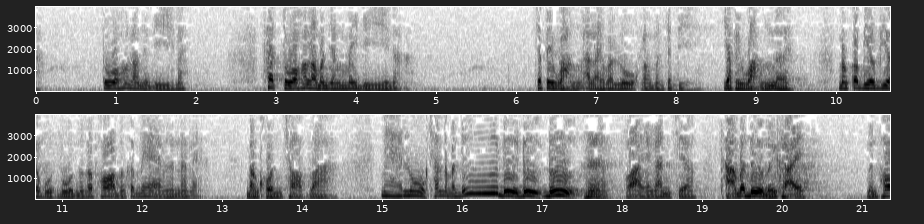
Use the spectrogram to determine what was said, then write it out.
นะตัวของเราเนี่ยดีไหมถ้าตัวของเรามันยังไม่ดีนะ่ะ จะไปหวังอะไรว่าลูกเรามันจะดี อย่าไปหวังเลย มันก็เบี้ยวเบี้ยวบูดบูดเหมือนก็พ่อเหมือนก็แม่นั่นแหละ บางคนชอบว่า แม่ลูกฉันมันดื้อดื้อดื้อดื้อว่าอย่างนั้นเชียวถามว่าดื้อเหมือนใคร เหมือนพ่อ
